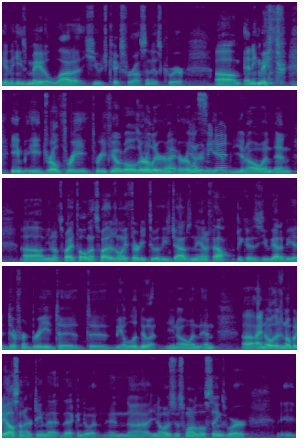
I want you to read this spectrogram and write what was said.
and he's made a lot of huge kicks for us in his career. Um, and he made th- he he drilled three three field goals earlier right. earlier yes, in the game. Did. You know, and and um, you know that's what I told him. That's why there's only 32 of these jobs in the NFL because you've got to be a different breed to to be able to do it. You know, and and uh, I know there's nobody else on our team that that can do it. And uh, you know, it's just one of those things where. It,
